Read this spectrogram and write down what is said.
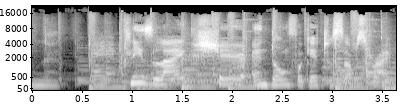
Amen. Please like, share, and don't forget to subscribe.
